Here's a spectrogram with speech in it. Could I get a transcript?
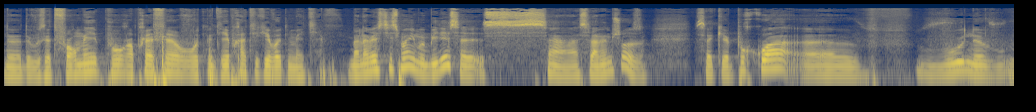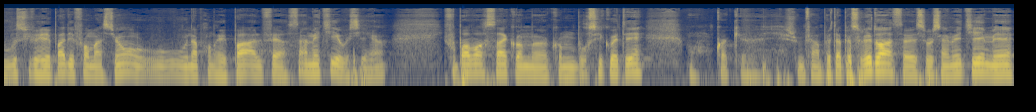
de, vous être formé pour après faire votre métier, pratiquer votre métier. Ben, L'investissement immobilier, c'est la même chose. C'est que pourquoi euh, vous ne vous, vous, suivrez pas des formations ou vous n'apprendrez pas à le faire C'est un métier aussi. Hein. Il faut pas voir ça comme euh, comme boursicoté. Bon, quoique je me fais un peu taper sur les doigts, c'est aussi un métier, mais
